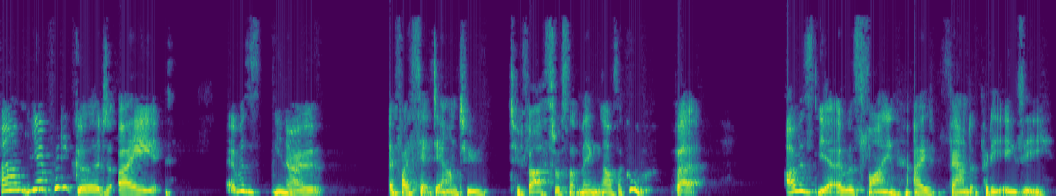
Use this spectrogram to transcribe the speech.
Um, yeah, pretty good. I, it was, you know, if I sat down too too fast or something, I was like, oh, but I was, yeah, it was fine. I found it pretty easy.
